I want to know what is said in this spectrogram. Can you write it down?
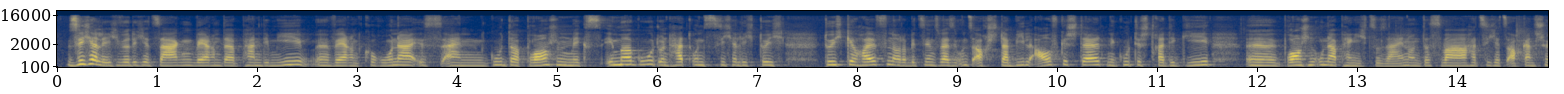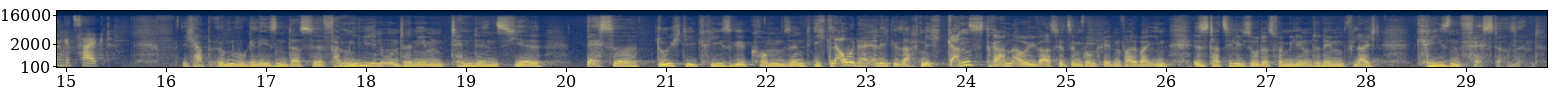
Sicherlich würde ich jetzt sagen, während der Pandemie, äh, während Corona ist ein guter Branchenmix immer gut und hat uns sicherlich durch, durchgeholfen oder beziehungsweise uns auch stabil aufgestellt, eine gute Strategie, äh, branchenunabhängig zu sein. Und das war, hat sich jetzt auch ganz schön gezeigt. Ich habe irgendwo gelesen, dass äh, Familienunternehmen tendenziell besser durch die Krise gekommen sind. Ich glaube da ehrlich gesagt nicht ganz dran, aber wie war es jetzt im konkreten Fall bei Ihnen? Ist es tatsächlich so, dass Familienunternehmen vielleicht krisenfester sind?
